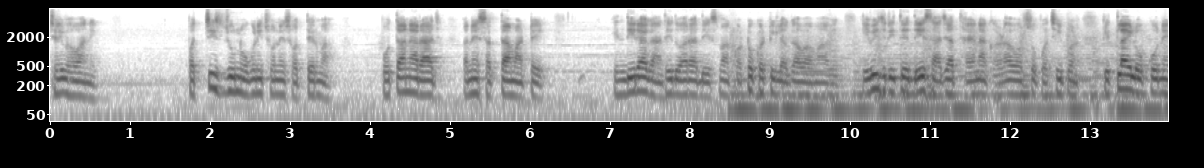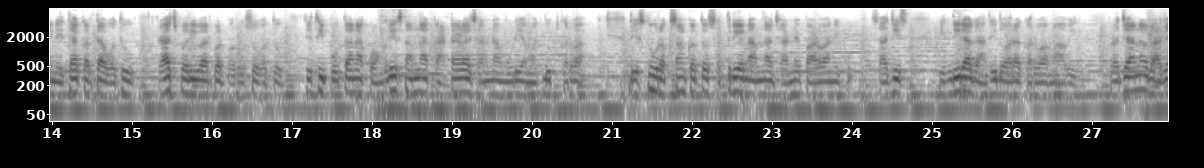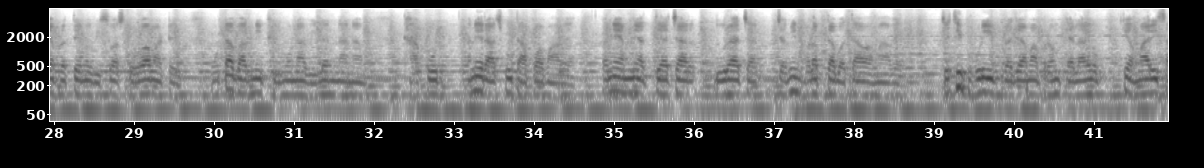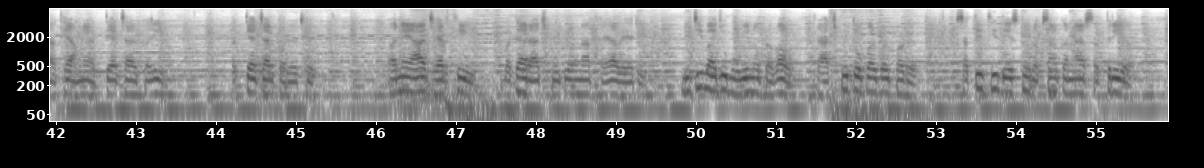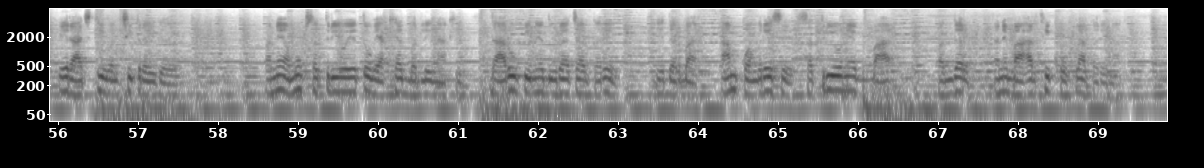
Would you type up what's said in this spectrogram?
જય ભવાની. પચીસ જૂન ઓગણીસો ને છોતેરમાં પોતાના રાજ અને સત્તા માટે ઇન્દિરા ગાંધી દ્વારા દેશમાં કટોકટી લગાવવામાં આવી. એવી જ રીતે દેશ આઝાદ થયાના ઘણા વર્ષો પછી પણ કેટલાય લોકોને નેતા કરતાં વધુ રાજ પરિવાર પર ભરોસો હતો. તેથી પોતાના કોંગ્રેસ નામના કાંટાળા ઝાડના મૂળિયા મજબૂત કરવા, દેશનું રક્ષણ કરતો ક્ષત્રિય નામના ઝાડને પાડવાની સાજિશ ઇન્દિરા ગાંધી દ્વારા કરવામાં આવી. પ્રજાનો રાજા પ્રત્યેનો વિશ્વાસ તોડવા માટે મોટાભાગની ફિલ્મોના વિલનના નામ ઠાકુર અને રાજપૂત આપવામાં આવ્યા અને એમને અત્યાચાર, દુરાચાર, જમીન હડપતા બતાવવામાં આવ્યા. જેથી ભૂળી પ્રજામાં ભ્રમ ફેલાયો કે અમારી સાથે આમણે અત્યાચાર કરી, અત્યાચાર કર્યો છે. અને આ ઝેરથી બધા રાજપૂતોના થયા વેરી બીજી બાજુ મૂવીનો પ્રભાવ રાજપૂતો પર પણ પડ્યો. સતીથી દેશનું રક્ષણ કરનાર ક્ષત્રિય એ રાજથી વંચિત રહી ગયો. અને અમુક ક્ષત્રિયોએ તો વ્યાખ્યાત બદલી નાખી. દારૂ પીને દુરાચાર કરે એ દરબાર. આમ કોંગ્રેસે ક્ષત્રિયોને બહાર અંદર અને બહારથી ખોખલા કરી નાખ્યા.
